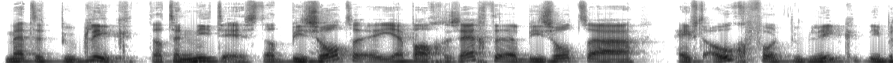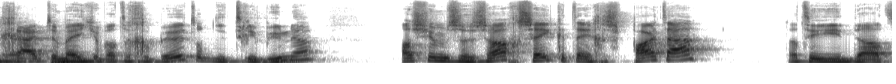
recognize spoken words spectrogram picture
met het publiek dat er niet is? Dat Bizot, eh, je hebt al gezegd, eh, Bizot eh, heeft oog voor het publiek. Die begrijpt een beetje wat er gebeurt op de tribune. Als je hem zo zag, zeker tegen Sparta, dat hij dat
